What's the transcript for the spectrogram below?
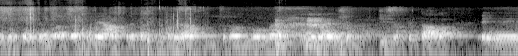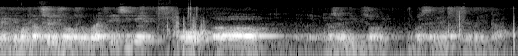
io come altre, è partito in maniera insomma, non come magari ci si aspettava. Eh, le motivazioni sono secondo lei fisiche o uh, una serie di episodi in queste prime partite per il calcio?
